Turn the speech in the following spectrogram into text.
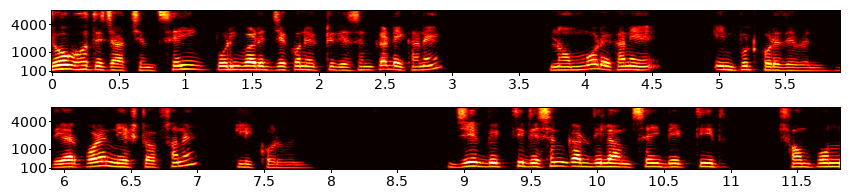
যোগ হতে চাচ্ছেন, সেই পরিবারের যে কোনো একটি রেশন কার্ড এখানে নম্বর এখানে ইনপুট করে দেবেন। দেওয়ার পরে নেক্সট অপশানে ক্লিক করবেন। যে ব্যক্তির রেশন কার্ড দিলাম, সেই ব্যক্তির সম্পূর্ণ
